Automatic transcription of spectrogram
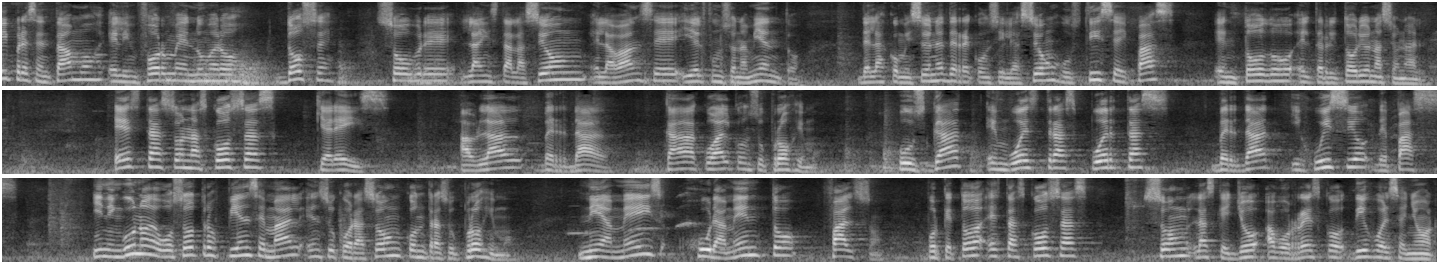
Hoy presentamos el informe número 12 sobre la instalación, el avance y el funcionamiento de las comisiones de reconciliación, justicia y paz en todo el territorio nacional. Estas son las cosas que haréis. Hablad verdad, cada cual con su prójimo. Juzgad en vuestras puertas verdad y juicio de paz. Y ninguno de vosotros piense mal en su corazón contra su prójimo, ni améis juramento falso, porque todas estas cosas son las que yo aborrezco, dijo el Señor.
